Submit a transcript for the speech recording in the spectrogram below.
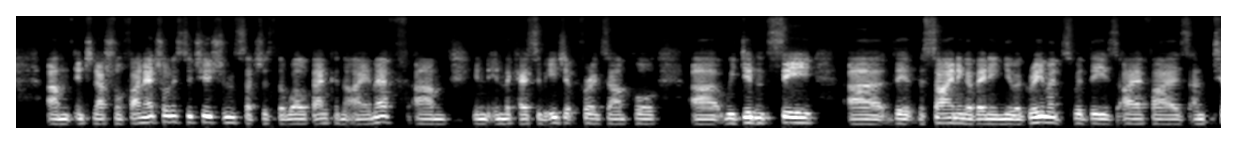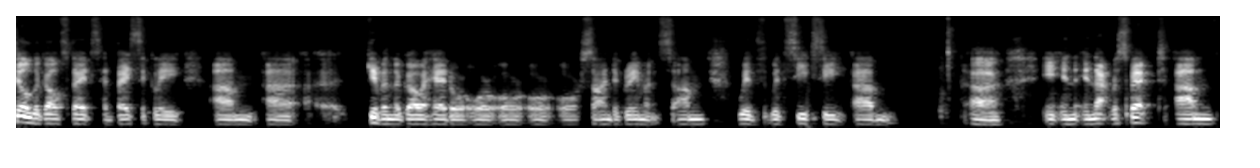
international financial institutions such as the World Bank and the IMF. in in the case of Egypt, for example, we didn't see uh, the, the signing of any new agreements with these IFIs until the Gulf states had basically um, uh, given the go-ahead or, or, or, or, signed agreements um, with, with Sisi um, uh, in, in that respect. Um,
